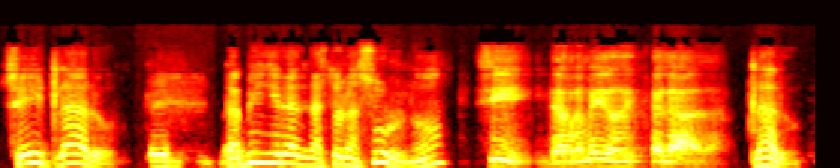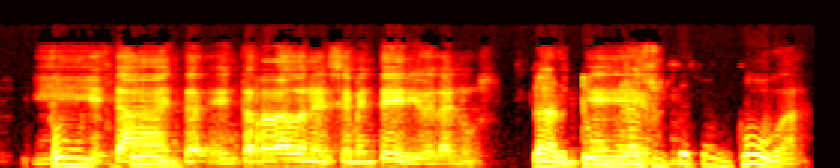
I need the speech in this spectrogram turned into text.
Sí, claro. Sí, También era de la zona sur, ¿no? Sí, de Remedios de Escalada. Claro. Y un- está fue enterrado en el cementerio de Lanús. Claro, tuvo un Eh, gran suceso en Cuba.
